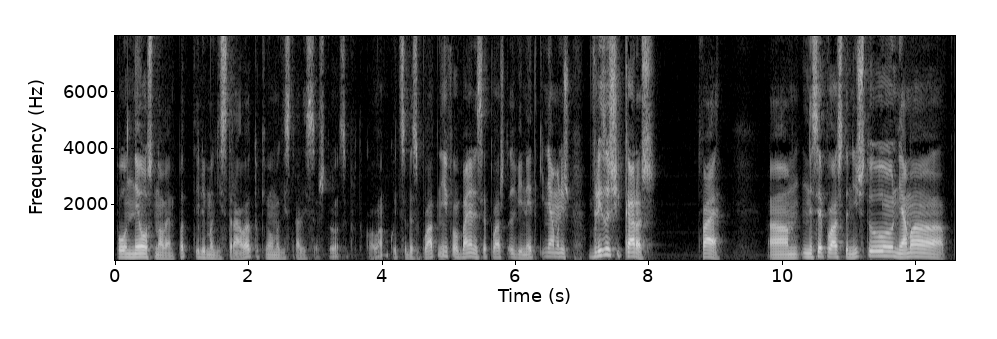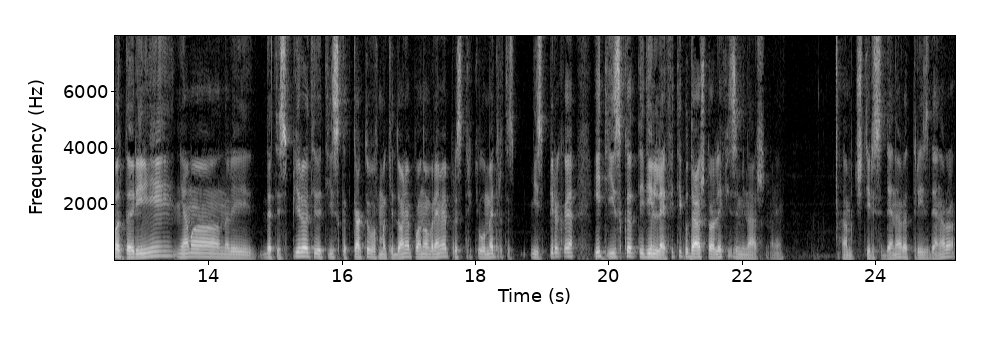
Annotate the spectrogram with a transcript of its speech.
по неосновен път или магистрала, тук има магистрали също за протокола, които са безплатни и в Албания не се плащат винетки, няма нищо. Влизаш и караш. Това е. А, не се плаща нищо, няма пътарини, няма нали, да те спират и да ти искат, както в Македония по едно време през 3 км ни спираха и ти искат един лев и ти го даваш този лев и заминаш. Нали. 40 денара, 30 денара.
